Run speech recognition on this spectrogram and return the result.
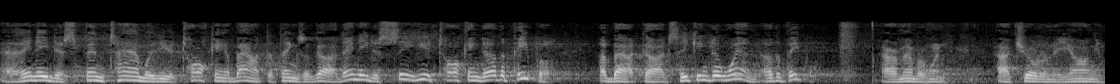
Uh, they need to spend time with you talking about the things of God. They need to see you talking to other people about God, seeking to win other people. I remember when our children are young and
